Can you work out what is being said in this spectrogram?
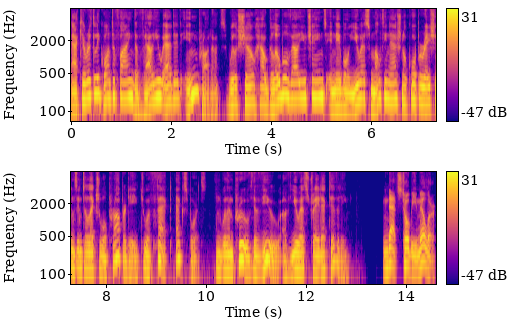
Accurately quantifying the value added in products will show how global value chains enable U.S. multinational corporations' intellectual property to affect exports and will improve the view of U.S. trade activity. That's Toby Miller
